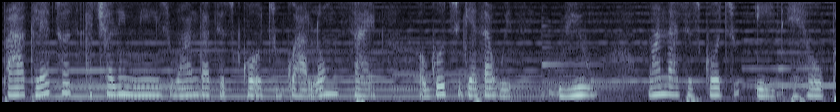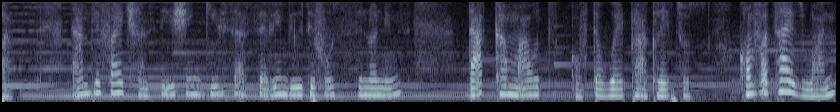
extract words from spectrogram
Parakletos actually means one that is called to go alongside or go together with you, one that is called to aid, a helper. The Amplified Translation gives us seven beautiful synonyms that come out of the word parakletos. Comforter is one,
